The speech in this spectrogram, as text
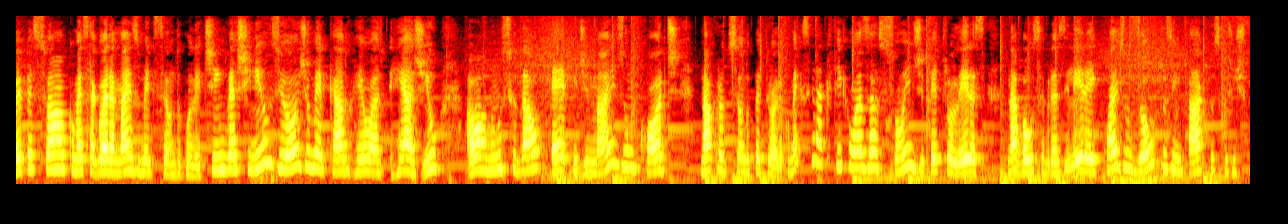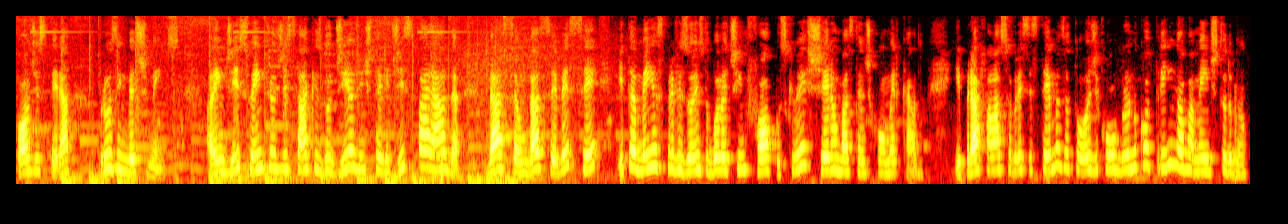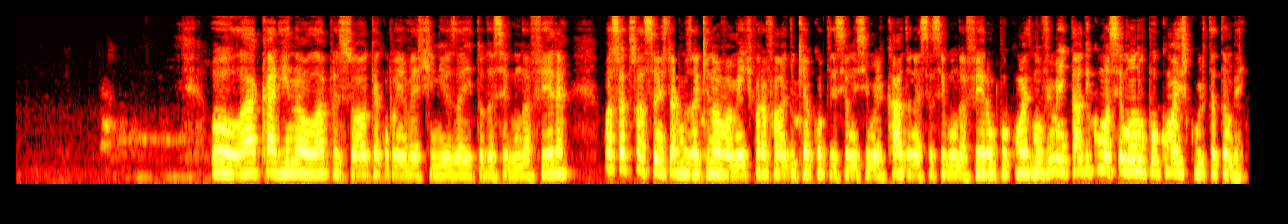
Oi, pessoal. Começa agora mais uma edição do Boletim Invest News e hoje o mercado reagiu ao anúncio da OPEP de mais um corte na produção do petróleo. Como é que será que ficam as ações de petroleiras na Bolsa Brasileira e quais os outros impactos que a gente pode esperar para os investimentos? Além disso, entre os destaques do dia, a gente teve disparada da ação da CVC e também as previsões do Boletim Focus, que mexeram bastante com o mercado. E para falar sobre esses temas, eu estou hoje com o Bruno Cotrim novamente. Tudo bom? Olá, Karina. Olá, pessoal que acompanha Invest News aí toda segunda-feira. Uma satisfação estarmos aqui novamente para falar do que aconteceu nesse mercado nessa segunda-feira, um pouco mais movimentado e com uma semana um pouco mais curta também.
